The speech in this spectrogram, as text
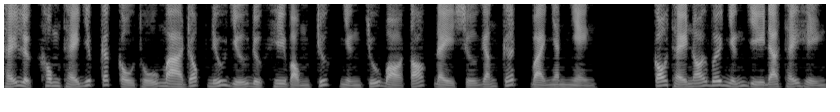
Thể lực không thể giúp các cầu thủ Maroc nếu giữ được hy vọng trước những chú bò tót đầy sự gắn kết và nhanh nhẹn. Có thể nói với những gì đã thể hiện,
